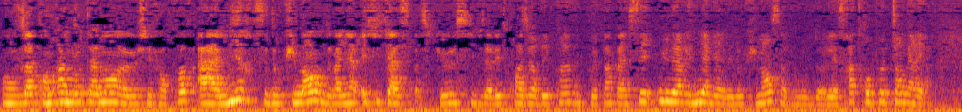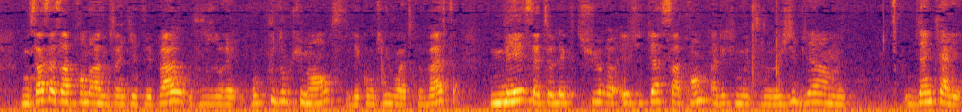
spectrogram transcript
On vous apprendra notamment euh, chez Fortprof à lire ces documents de manière efficace parce que si vous avez trois heures d'épreuve, vous ne pouvez pas passer une heure et demie à lire les documents, ça vous laissera trop peu de temps derrière. Donc ça, ça s'apprendra, ne vous inquiétez pas, vous aurez beaucoup de documents, les contenus vont être vastes, mais cette lecture efficace s'apprend avec une méthodologie bien, bien calée.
